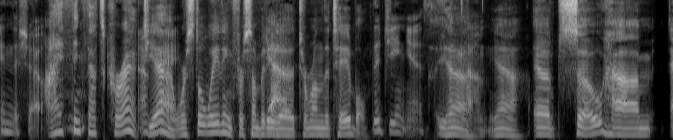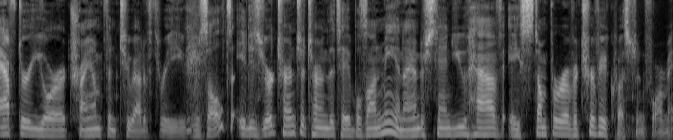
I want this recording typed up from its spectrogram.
in the show. I think that's correct. Yeah, we're still waiting for somebody Yeah. to, to run the table. the genius. Yeah, yeah. Uh, so, um, after your triumphant two out of three result, it is your turn to turn the tables on me. And I understand you have a stumper of a trivia question for me.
